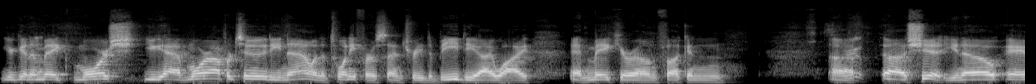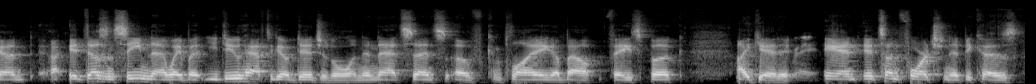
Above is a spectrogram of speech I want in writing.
You're gonna make more. Sh- you have more opportunity now in the 21st century to be DIY and make your own fucking uh, uh, shit, you know. And uh, it doesn't seem that way, but you do have to go digital, and in that sense of complying about Facebook, I get it. Right. And it's unfortunate because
